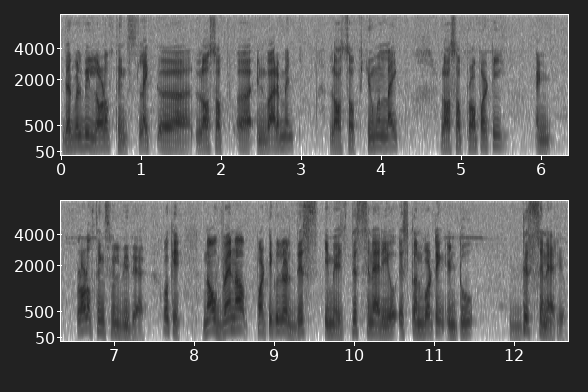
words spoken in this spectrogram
there will be a lot of things like uh, loss of uh, environment, loss of human life, loss of property, and a lot of things will be there. Okay. Now, when a particular this image, this scenario is converting into this scenario,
